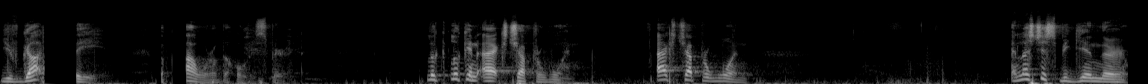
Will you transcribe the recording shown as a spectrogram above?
You've got to see the power of the Holy Spirit. Look, look in Acts chapter 1. Acts chapter 1. And let's just begin there.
